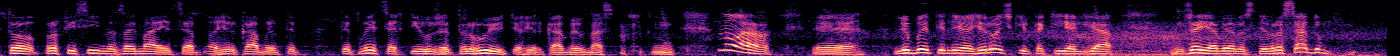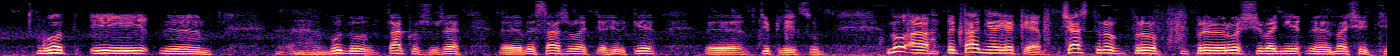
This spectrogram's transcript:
хто професійно займається огірками в теп- теплицях, ті вже торгують огірками в нас. Ну а е, любителі огірочків, такі як я, вже я виростив розсаду. От, і е, буду також вже е, висаджувати огірки е, в теплицю. Ну, а питання яке? Часто про, при вирощуванні е, значить,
